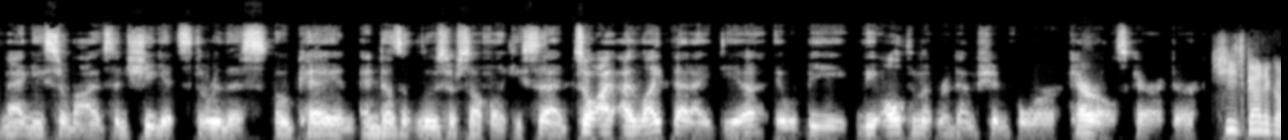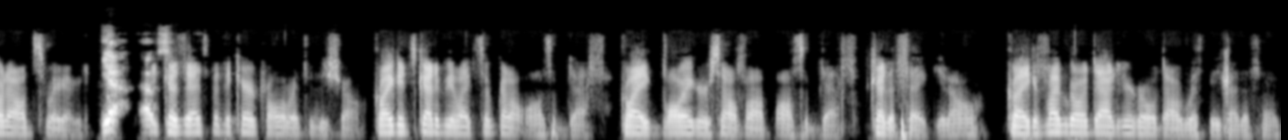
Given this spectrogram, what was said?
Maggie survives and she gets through this okay and, and doesn't lose herself, like you said. So I, I like that idea. It would be the ultimate redemption for Carol's character. She's got to go down swinging Yeah, absolutely. because that's been the character all the way through the show. Like it's got to be like some kind of awesome death, like blowing herself up, awesome death kind of thing, you know? Like if I'm going down, you're going down with me, kind of thing.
